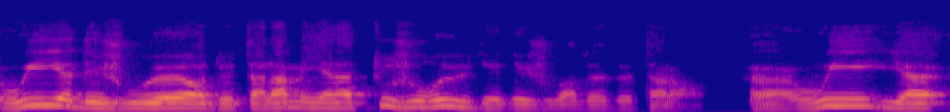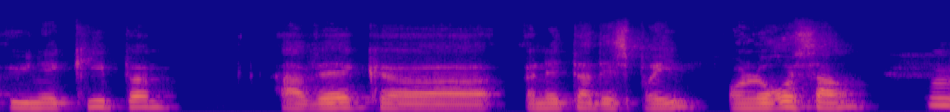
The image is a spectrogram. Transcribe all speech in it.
oui, il y a des joueurs de talent, mais il y en a toujours eu des, joueurs de, talent. oui, il y a une équipe avec un état d'esprit, on le ressent. Hmm.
